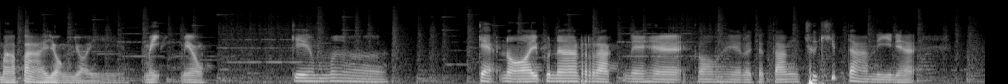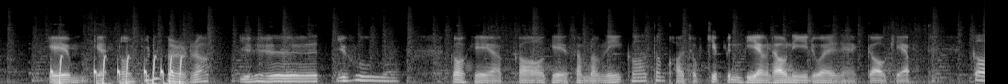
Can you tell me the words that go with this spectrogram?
หมาป่าหยองหย่อยไม่แมวเกมเอ่อแกะน้อยผู้น่ารักนะฮะ ก็ให้เราจะตั้งชื่อคลิปตามนี้นะฮะ เกมแกะตอยผู้น่ารักเย็ดยูก็โอเคครับก็โอเคสำหรับนี้ก็ต้องขอจบคลิปเป็นเพียงเท่านี้ด้วยนะก็โอเคครับก็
